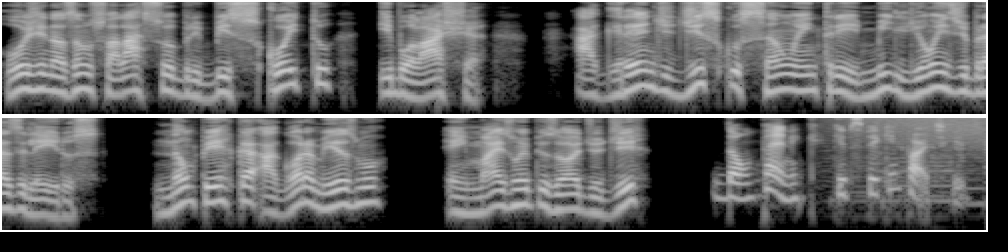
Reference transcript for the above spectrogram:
Hoje nós vamos falar sobre biscoito e bolacha. A grande discussão entre milhões de brasileiros. Não perca agora mesmo em mais um episódio de Don't panic. Keep speaking Portuguese.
